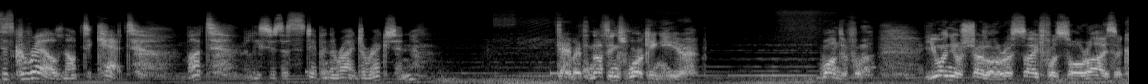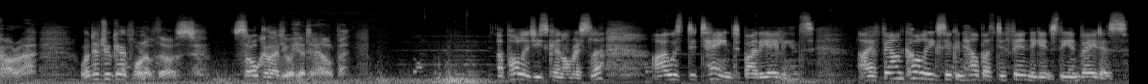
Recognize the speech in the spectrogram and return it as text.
This is Corel, not Taket. But at least it's a step in the right direction. Damn it, nothing's working here. Wonderful. You and your shuttle are a sight for sore eyes, Zakara. When did you get one of those? So glad you're here to help. Apologies, Colonel Rissler. I was detained by the aliens. I have found colleagues who can help us defend against the invaders.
